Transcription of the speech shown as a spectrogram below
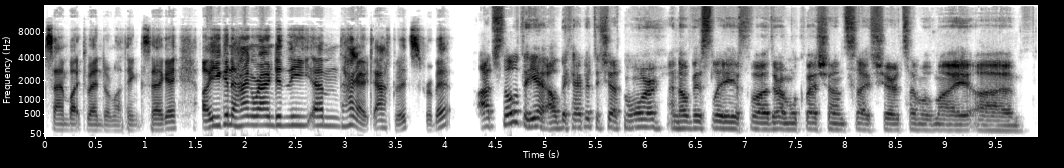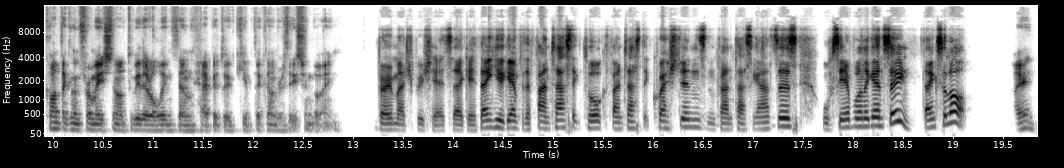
soundbite to end on, I think, Sergey. Are you going to hang around in the um, Hangout afterwards for a bit? Absolutely, yeah. I'll be happy to chat more. And obviously, if uh, there are more questions, I've shared some of my uh, contact information on Twitter or LinkedIn. Happy to keep the conversation going. Very much appreciate it, Sergey. Thank you again for the fantastic talk, fantastic questions, and fantastic answers. We'll see everyone again soon. Thanks a lot. All right.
